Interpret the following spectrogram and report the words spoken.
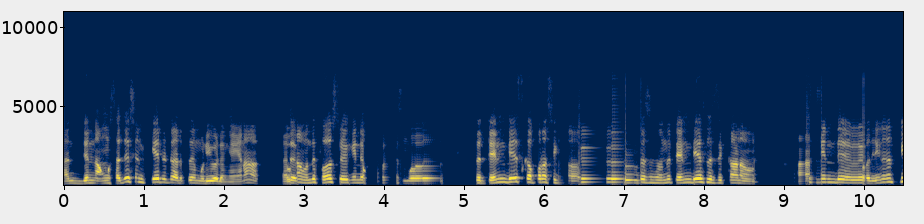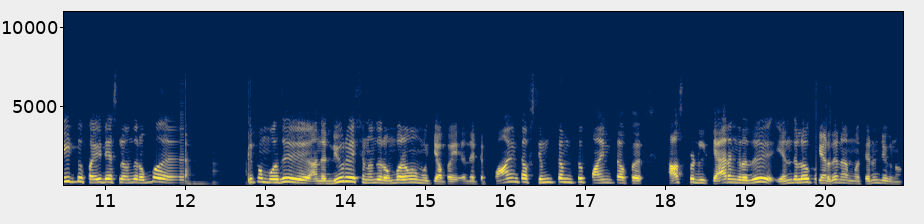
அண்ட் தென் அவங்க சஜஷன் கேட்டுட்டு அடுத்து முடிவெடுங்க. ஏன்னா வந்து ஃபர்ஸ்ட் வீக்கெண்ட் டென் டேஸ்க்கு அப்புறம் சிக் வந்து டென் டேஸ்ல சிக்கானவங்க பாத்தீங்கன்னா த்ரீ டு ஃபைவ் டேஸ்ல வந்து ரொம்ப இருக்கும்போது அந்த டியூரேஷன் வந்து ரொம்ப ரொம்ப முக்கியம். அப்ப அந்த point of symptom to point of hospital கேருங்கிறது எந்த அளவுக்கு நம்ம தெரிஞ்சுக்கணும்.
